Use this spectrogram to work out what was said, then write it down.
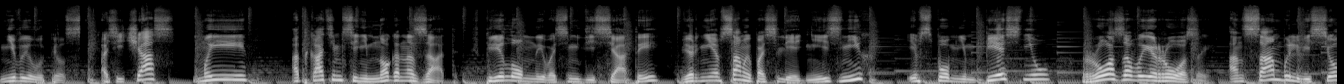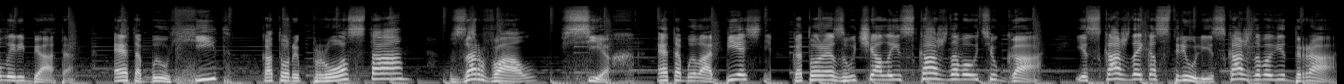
не вылупился. А сейчас мы откатимся немного назад, в переломные 80-е, вернее в самый последний из них, и вспомним песню «Розовые розы», ансамбль «Веселые ребята». Это был хит, который просто взорвал всех. Это была песня, которая звучала из каждого утюга, из каждой кастрюли, из каждого ведра.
